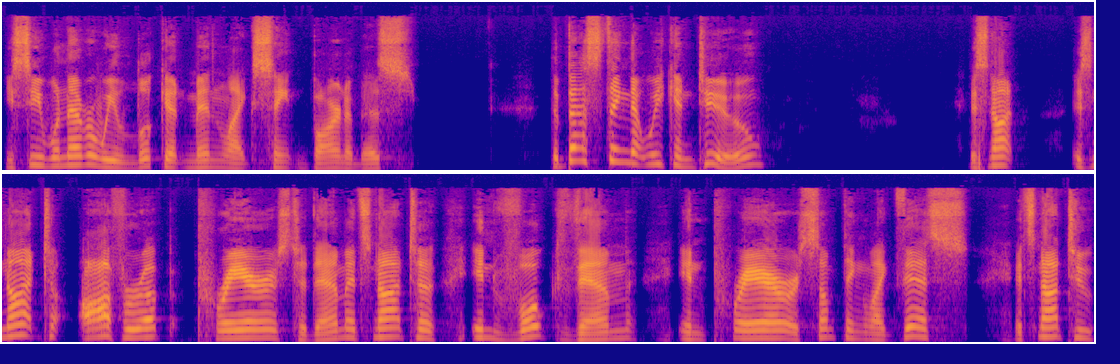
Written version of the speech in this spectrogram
You see, whenever we look at men like St. Barnabas, the best thing that we can do is not, is not to offer up prayers to them, it's not to invoke them in prayer or something like this. It's not to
